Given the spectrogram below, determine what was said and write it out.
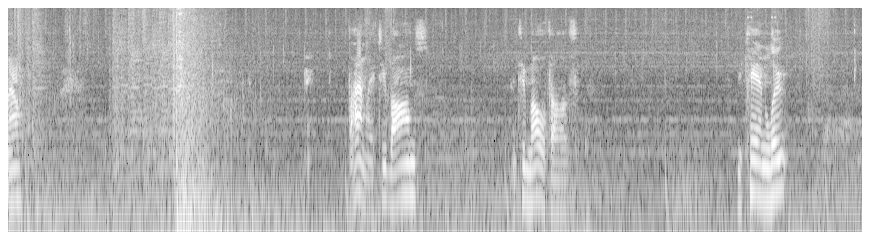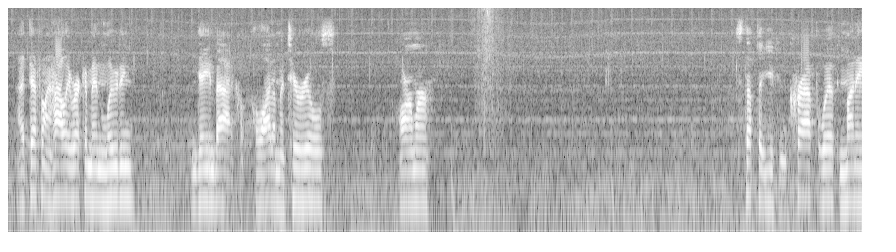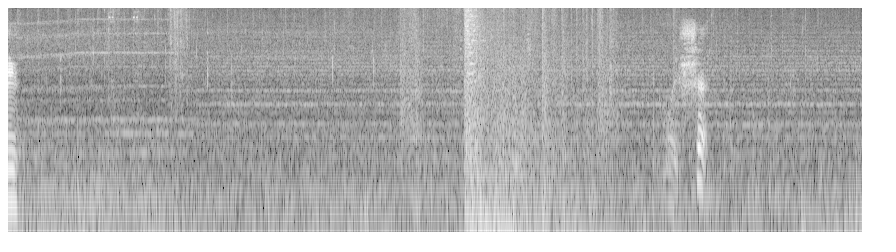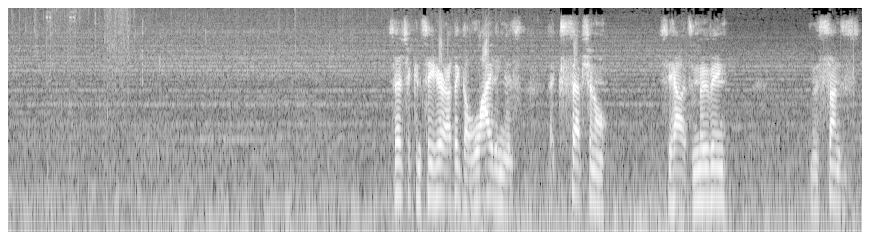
On now. Finally, two bombs and two Molotovs. You can loot. I definitely highly recommend looting and gain back a lot of materials, armor, stuff that you can craft with, money, shit. So as you can see here, I think the lighting is exceptional. See how it's moving? And the sun's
